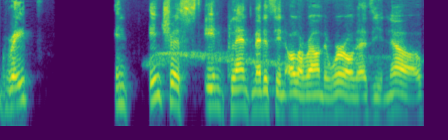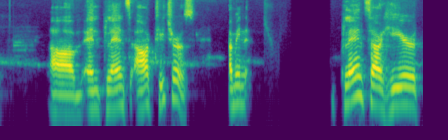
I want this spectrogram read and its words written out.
great in, interest in plant medicine all around the world as you know um, and plants are teachers. I mean, plants are here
